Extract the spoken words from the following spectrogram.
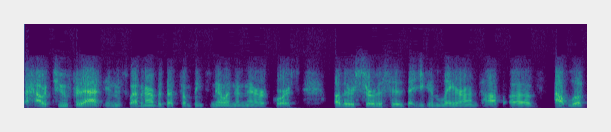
a how-to for that in this webinar, but that's something to know. And then there are, of course, other services that you can layer on top of Outlook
